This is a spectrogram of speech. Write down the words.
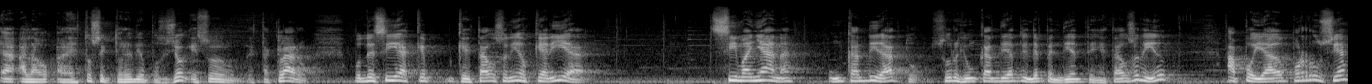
a, estos sectores de oposición. Eso está claro. Vos decías que, Estados Unidos, ¿qué haría si mañana un candidato, surge un candidato independiente en Estados Unidos? apoyado por Rusia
